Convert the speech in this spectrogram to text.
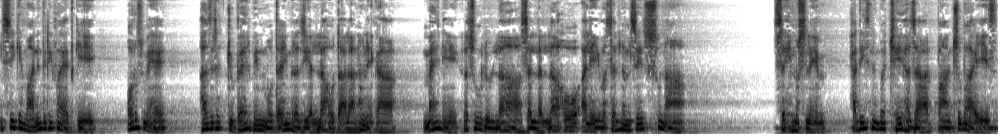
اسی کے مانند روایت کی اور اس میں ہے، حضرت جبیر بن مطعم رضی اللہ تعالیٰ عنہ نے کہا میں نے رسول اللہ صلی اللہ علیہ وسلم سے سنا۔ صحیح مسلم، حدیث نمبر 6522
